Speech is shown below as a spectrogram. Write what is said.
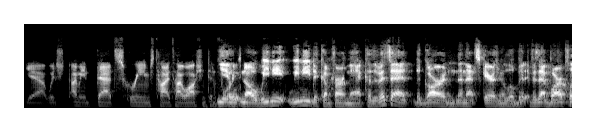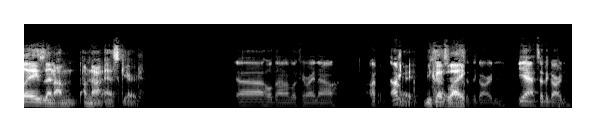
Yeah, which I mean that screams Ty Ty Washington. Yeah, no, we need we need to confirm that because if it's at the Garden, then that scares me a little bit. If it's at Barclays, then I'm I'm not as scared. Uh, hold on, I'm looking right now. I'm, I'm right. because like at the Garden. Yeah, it's at the Garden.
